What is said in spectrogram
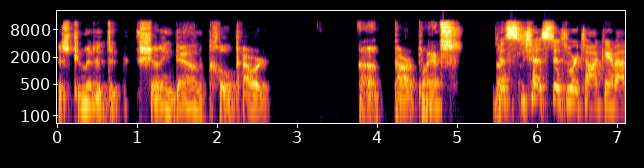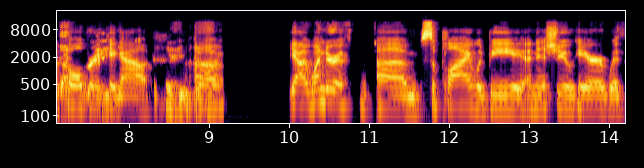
is committed to shutting down coal-powered uh, power plants just just as we're talking about yeah, coal breaking out. Um, yeah, I wonder if um, supply would be an issue here with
